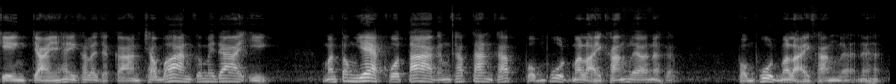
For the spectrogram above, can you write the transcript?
เกรงใจให้ข้าราชการชาวบ้านก็ไม่ได้อีก มันต้องแยกโคต้ากันครับท่านครับ ผมพูดมาหลายครั้งแล้วนะครับ ผมพูดมาหลายครั้งแล้วนะฮะไอ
